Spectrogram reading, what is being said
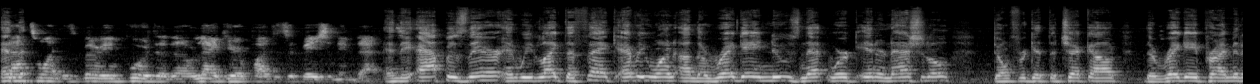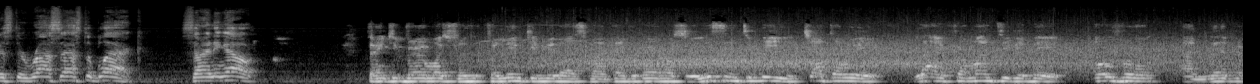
And That's the, one is very important. I would like your participation in that. And the app is there, and we'd like to thank everyone on the Reggae News Network International. Don't forget to check out the Reggae Prime Minister Ras Astor Black. Signing out. Thank you very much for, for linking with us, man. Thank you very much for listening to me chat away live from Montego Bay. Over and never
